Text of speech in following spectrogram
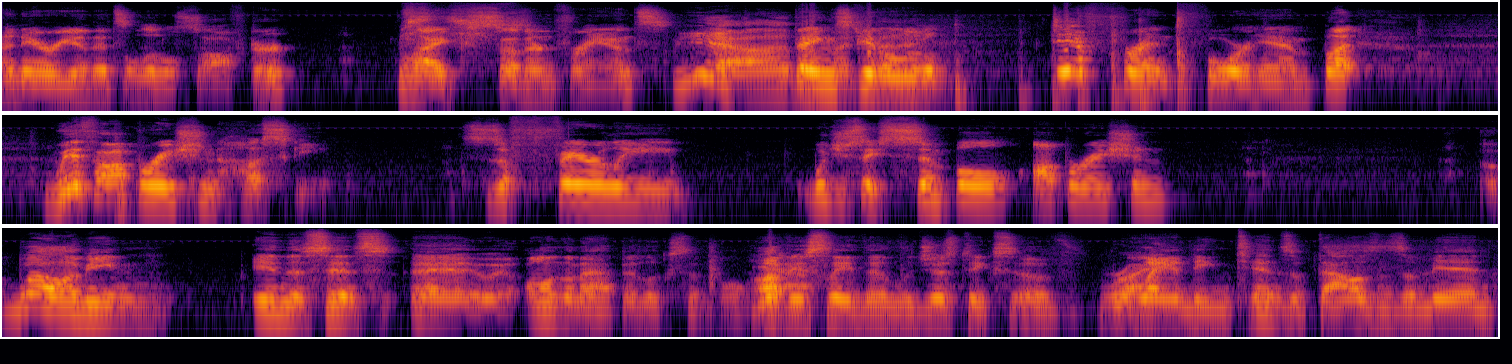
an area that's a little softer like southern France yeah. things get a little different for him but with Operation Husky this is a fairly would you say simple operation Well, I mean, in the sense uh, on the map, it looks simple. Yeah. Obviously, the logistics of Right. landing tens of thousands of men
